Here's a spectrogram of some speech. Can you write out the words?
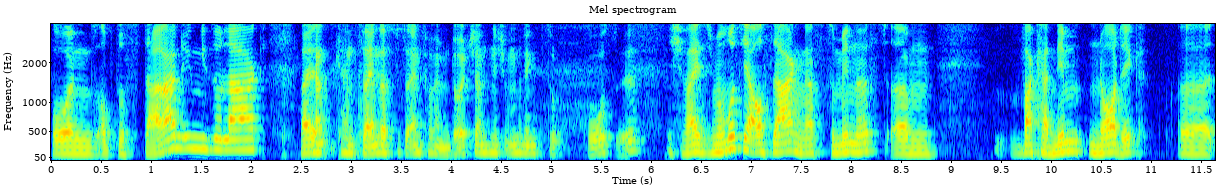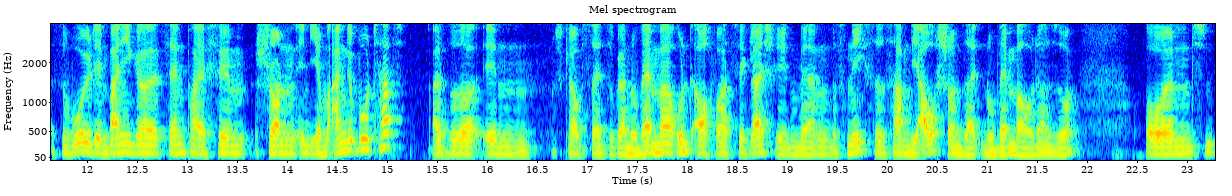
Und ob das daran irgendwie so lag, weil Kann, kann es sein, dass es einfach in Deutschland nicht unbedingt so groß ist? ich weiß nicht, man muss ja auch sagen, dass zumindest ähm, Wakanim Nordic äh, sowohl den Bunny Girl Senpai Film schon in ihrem Angebot hat, also in, ich glaube, seit sogar November und auch, was wir gleich reden werden, das nächste, das haben die auch schon seit November oder so. Und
